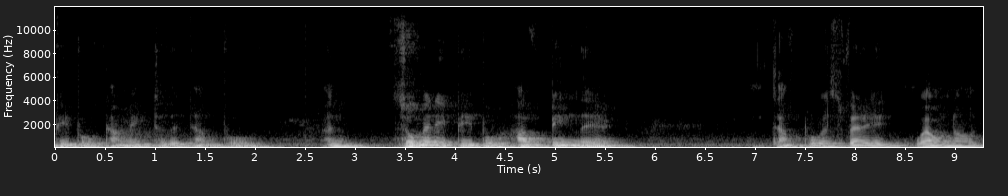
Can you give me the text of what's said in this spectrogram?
people coming to the temple. And so many people have been there. Temple is very well known.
